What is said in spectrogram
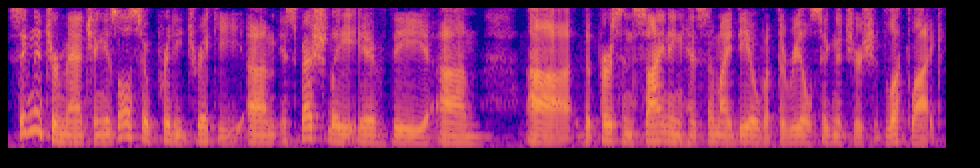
Signature matching is also pretty tricky, um, especially if the, um, uh, the person signing has some idea what the real signature should look like.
